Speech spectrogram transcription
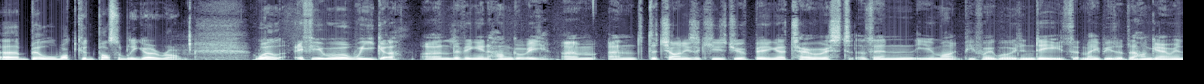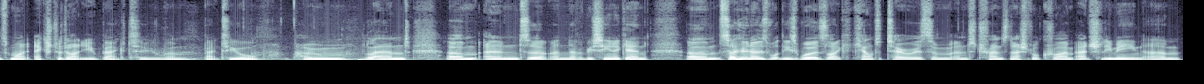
Uh, Bill, what could possibly go wrong? Well, if you were a Uyghur and living in Hungary, um, and the Chinese accused you of being a terrorist, then you might be very worried indeed that maybe that the Hungarians might extradite you back to um, back to your homeland um, and uh, and never be seen again. Um, so who knows what these words like counterterrorism and transnational crime actually mean? Um,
